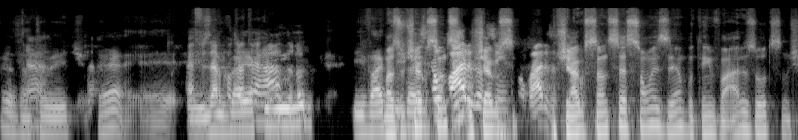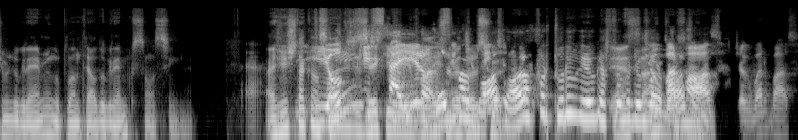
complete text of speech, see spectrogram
Exatamente. É, é, é fizeram o contrato errado, né? E vai Mas o Thiago, são Santos, vários o, Thiago, assim, vários o Thiago Santos é só um exemplo. Tem vários outros no time do Grêmio, no plantel do Grêmio, que são assim. Né? É. A gente tá E cansado de outros dizer que que, saíram, jogadores Barbosa, que- olha a fortuna que o Grêmio gastou com o Diogo Exato. Diogo Barbosa. Barbosa. Barbosa.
